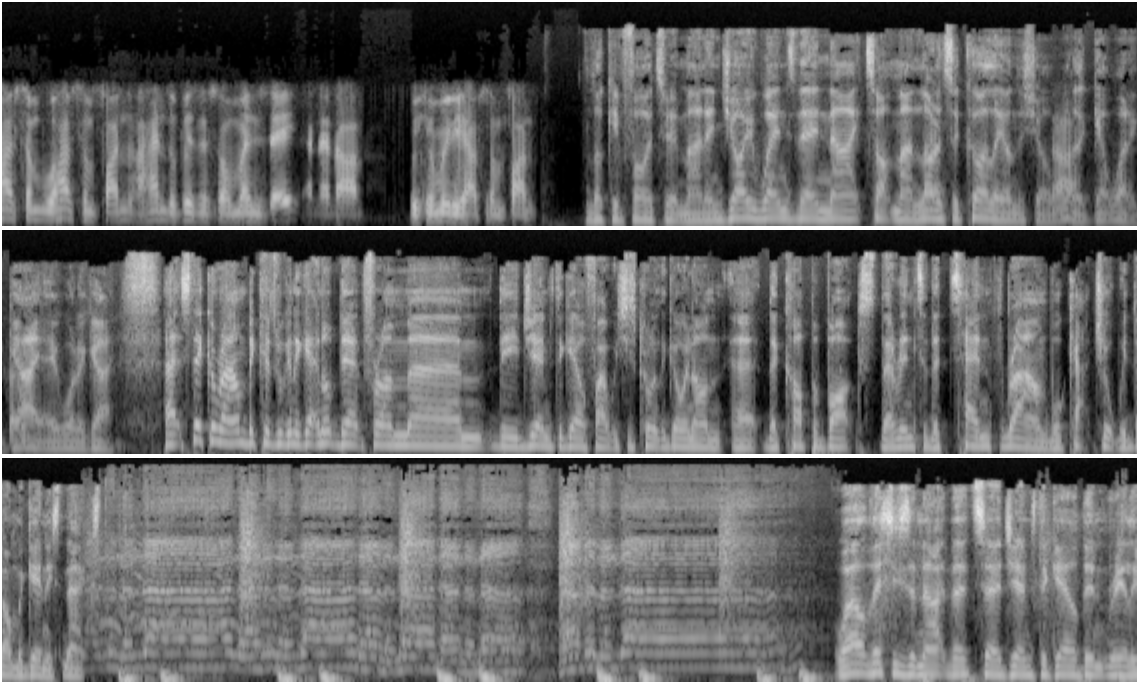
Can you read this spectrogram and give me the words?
have some we'll have some fun. I handle business on Wednesday, and then um, we can really have some fun. Looking forward to it, man. Enjoy Wednesday night. Top man, Lawrence Okolie on the show. What a, guy- what a guy, eh? What a guy. Uh, stick around because we're going to get an update from um, the James DeGale fight, which is currently going on at the Copper Box. They're into the 10th round. We'll catch up with Don McGuinness next. Well, this is a night that uh, James DeGale didn't really,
